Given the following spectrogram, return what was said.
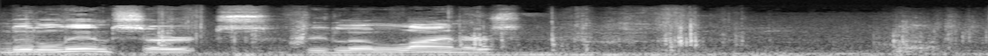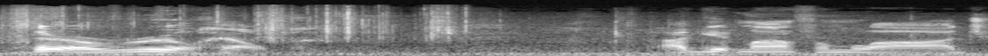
little inserts, these little liners, they're a real help. I get mine from Lodge,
